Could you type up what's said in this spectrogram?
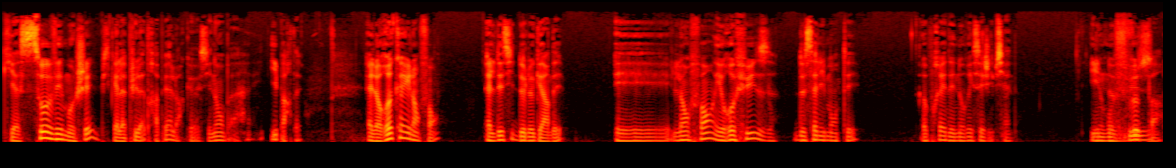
qui a sauvé Moshe, puisqu'elle a pu l'attraper alors que sinon, bah, il partait. Elle recueille l'enfant, elle décide de le garder, et l'enfant, il refuse de s'alimenter auprès des nourrices égyptiennes. Il, Il ne veut pas,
